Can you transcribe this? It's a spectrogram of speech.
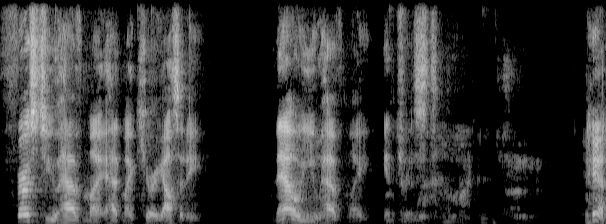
first you have my had my curiosity now you have my interest yeah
